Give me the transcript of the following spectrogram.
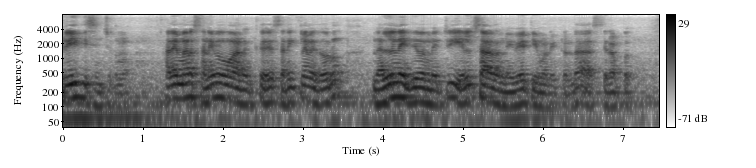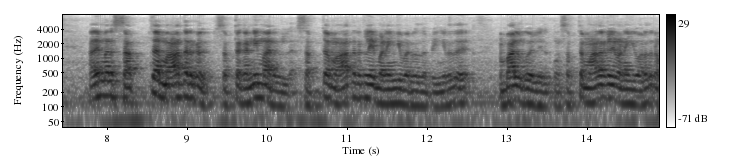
பிரீதி செஞ்சுக்கணும். அதே மாதிரி சனி பகவானுக்கு சனிக்கிழமை தோறும் நல்லெண்ணெய் தீபம் ஏற்றி எல் சாதம் நைவேத்தியம் பண்ணிட்டு வந்தால் சிறப்பு. அதே மாதிரி சப்த மாதர்கள் சப்த கன்னிமார்கள் சப்த மாதர்களை வணங்கி வருவது அப்படிங்கிறது அம்பாள் கோயில் இருக்கும். சப்த மாதர்களை வணங்கி வர்றது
